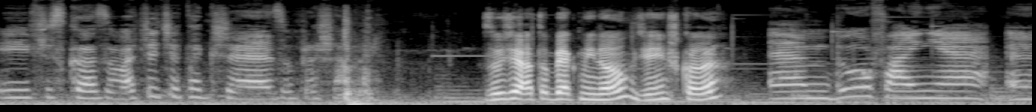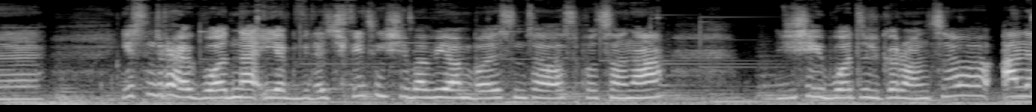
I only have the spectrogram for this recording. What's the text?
i wszystko zobaczycie, także zapraszamy. Zuzia, a Tobie jak minął dzień w szkole? Em, było fajnie. E, jestem trochę głodna i jak widać świetnie się bawiłam, bo jestem cała spocona. Dzisiaj było też gorąco, ale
